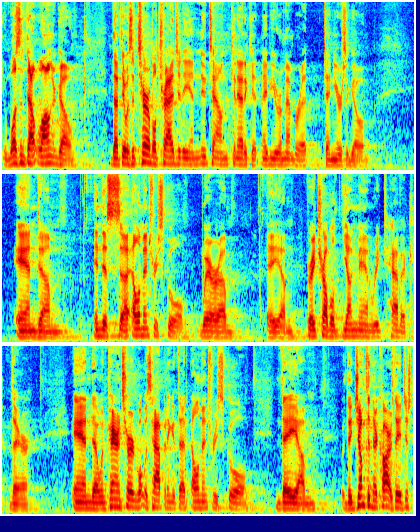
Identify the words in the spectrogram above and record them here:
It wasn't that long ago that there was a terrible tragedy in Newtown, Connecticut. Maybe you remember it 10 years ago. And um, in this uh, elementary school where um, a um, very troubled young man wreaked havoc there. And uh, when parents heard what was happening at that elementary school, they, um, they jumped in their cars. They had just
